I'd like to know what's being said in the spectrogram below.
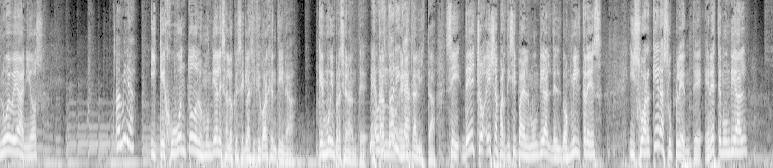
39 años Ah, mira. y que jugó en todos los mundiales a los que se clasificó Argentina. Que es muy impresionante. Mira, una estando en esta lista. Sí, de hecho, ella participa en el mundial del 2003 y su arquera suplente en este mundial,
